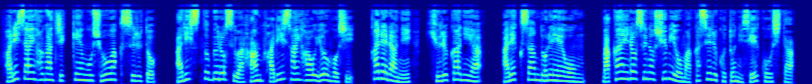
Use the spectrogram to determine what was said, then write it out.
ファリサイ派が実権を掌握すると、アリストブロスは反ファリサイ派を擁護し、彼らにヒュルカニア、アレクサンドレーオン、マカイロスの守備を任せることに成功した。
